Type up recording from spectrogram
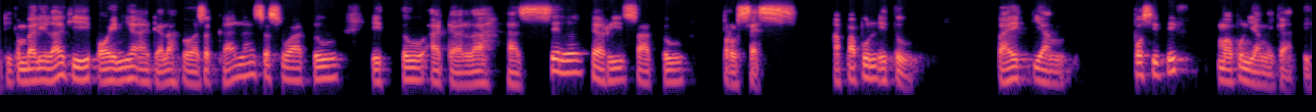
Jadi kembali lagi poinnya adalah bahwa segala sesuatu itu adalah hasil dari satu proses. Apa pun itu. Baik yang positif maupun yang negatif.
